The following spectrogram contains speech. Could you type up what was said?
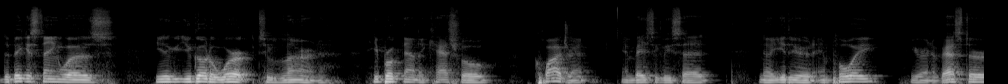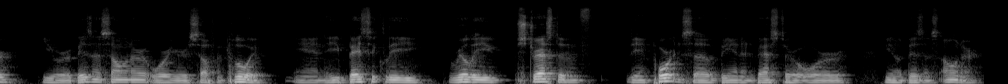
The biggest thing was you, you go to work to learn. He broke down the cash flow quadrant and basically said, you know, either you're an employee, you're an investor, you're a business owner, or you're self-employed. And he basically really stressed the, the importance of being an investor or, you know, a business owner.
